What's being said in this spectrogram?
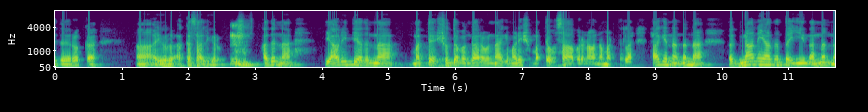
ಇದರು ಕ ಇವರು ಅಕ್ಕಸಾಲಿಗರು. ಅದನ್ನ ಯಾವ ರೀತಿ ಅದನ್ನ ಮತ್ತೆ ಶುದ್ಧ ಬಂಗಾರವನ್ನಾಗಿ ಮಾಡಿ ಮತ್ತೆ ಹೊಸ ಆಭರಣವನ್ನ ಮಾಡ್ತಾರಲ್ಲ, ಹಾಗೆ ನನ್ನನ್ನ ಅಜ್ಞಾನಿಯಾದಂತ ಈ ನನ್ನನ್ನ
